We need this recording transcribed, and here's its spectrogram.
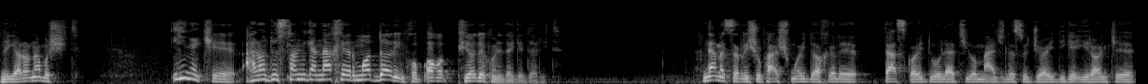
نگران نباشید. اینه که الان دوستان میگن نه خیر ما داریم. خب آقا پیاده کنید اگه دارید. نه مثل ریش و پشمایی داخل دستگاه دولتی و مجلس و جای دیگه ایران که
